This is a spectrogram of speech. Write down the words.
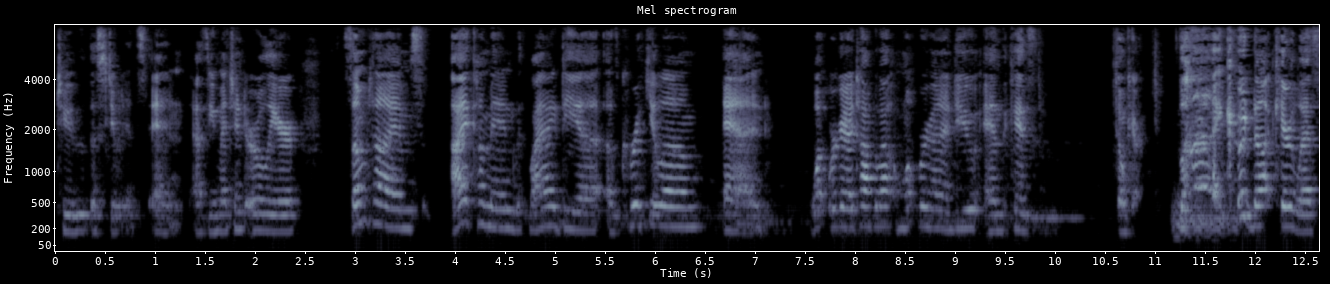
to the students and as you mentioned earlier sometimes i come in with my idea of curriculum and what we're going to talk about and what we're going to do and the kids don't care i could not care less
